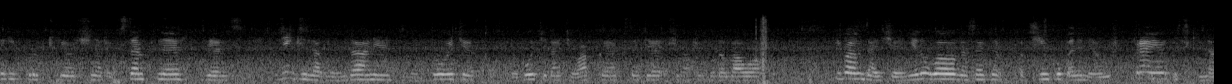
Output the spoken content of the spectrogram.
Taki krótki odcinek wstępny, więc dzięki za oglądanie. Komentujcie, subskrybujcie, dajcie łapkę jak chcecie, jeśli wam się podobało. I pamiętajcie, niedługo w następnym odcinku będę miał już premium i skina.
